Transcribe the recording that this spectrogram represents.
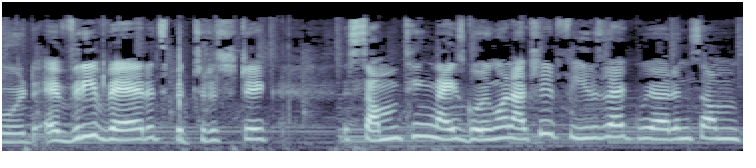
good. Everywhere it's picturesque there's something nice going on. Actually it feels like we are in some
